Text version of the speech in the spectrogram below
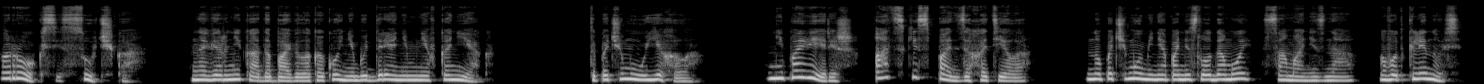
Рокси, сучка. Наверняка добавила какой-нибудь дряни мне в коньяк. Ты почему уехала?» «Не поверишь, адски спать захотела. Но почему меня понесло домой, сама не знаю. Вот клянусь.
